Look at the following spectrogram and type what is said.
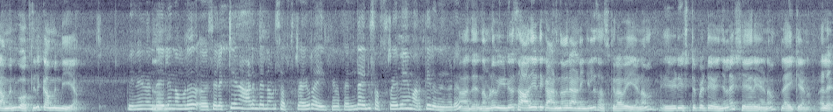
കമന്റ് ബോക്സിൽ കമന്റ് ചെയ്യാം. പിന്നെ എന്തായാലും നമ്മൾ സെലക്ട് ചെയ്യുന്ന ആളെന്തായാലും നമ്മൾ സബ്സ്ക്രൈബർ ആയിരിക്കണം. അപ്പോൾ എന്തായാലും സബ്സ്ക്രൈബ് ചെയ്യാൻ മറക്കരുത് നിങ്ങൾ അതെ നമ്മുടെ വീഡിയോസ് ആദ്യമായിട്ട് കാണുന്നവരാണെങ്കിൽ സബ്സ്ക്രൈബ് ചെയ്യണം. ഈ വീഡിയോ ഇഷ്ടപ്പെട്ട് കഴിഞ്ഞാൽ ഷെയർ ചെയ്യണം ലൈക്ക് ചെയ്യണം അല്ലേ?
